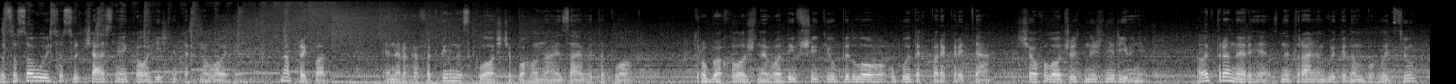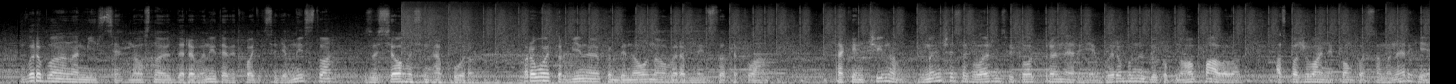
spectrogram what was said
застосовуються сучасні екологічні технології. Наприклад, енергоефективне скло, що поглинає зайве тепло, труби охолодженої води вшиті у підлогу у плитах перекриття, що охолоджують нижні рівні, електроенергія з нейтральним викидом вуглецю вироблена на місці на основі деревини та відходів садівництва з усього Сінгапуру, паровою турбіною комбінованого виробництва тепла. Таким чином зменшується залежність від електроенергії, виробленої з викопного палива, а споживання комплексом енергії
